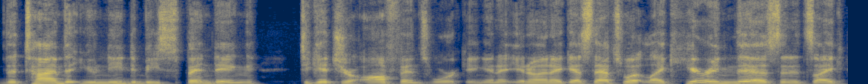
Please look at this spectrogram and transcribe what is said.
the time that you need to be spending to get your offense working. And it, you know, and I guess that's what like hearing this, and it's like,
